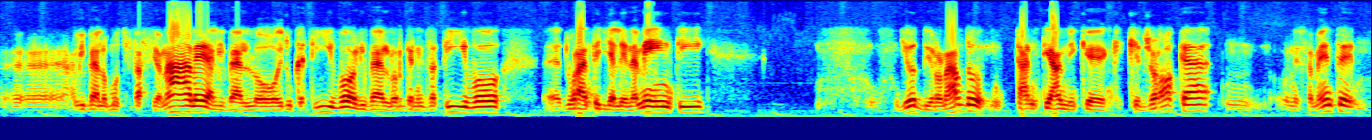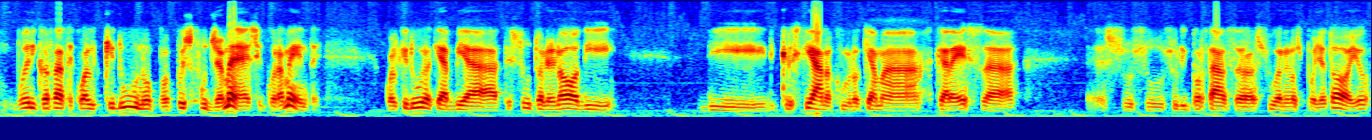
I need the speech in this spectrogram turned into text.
eh, a livello motivazionale, a livello educativo, a livello organizzativo, eh, durante gli allenamenti. Io di Ronaldo in tanti anni che, che, che gioca, mh, onestamente, voi ricordate qualcheduno, poi, poi sfugge a me sicuramente, qualcheduno che abbia tessuto le lodi di, di Cristiano, come lo chiama Caressa, eh, su, su, sull'importanza sua nello spogliatoio?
